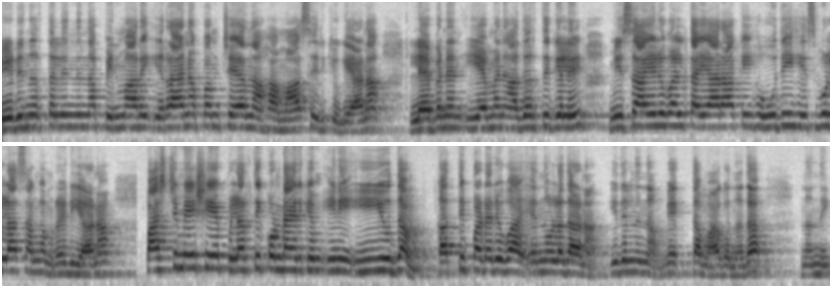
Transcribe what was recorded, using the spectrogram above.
വെടിനിർത്തലിൽ നിന്ന് പിന്മാറി ഇറാനൊപ്പം ചേർന്ന ഹമാസ് ഇരിക്കുകയാണ്. ലെബനൻ യമൻ അതിർത്തികളിൽ മിസൈലുകൾ തയ്യാറാക്കി ഹൂദി ഹിസ്ബുള്ള സംഘം റെഡിയാണ്. പശ്ചിമേഷ്യയെ പിളർത്തിക്കൊണ്ടായിരിക്കും ഇനി ഈ യുദ്ധം കത്തിപ്പടരുക എന്നുള്ളതാണ് ഇതിൽ നിന്ന് വ്യക്തമാകുന്നത്. നന്ദി.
